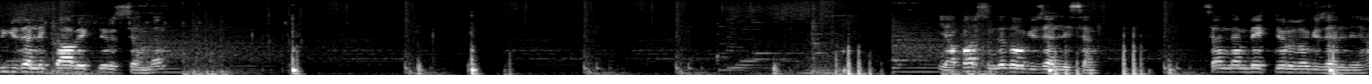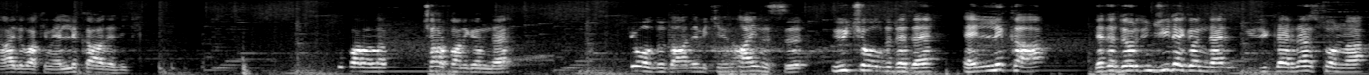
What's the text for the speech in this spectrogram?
Bir güzellik daha bekliyoruz senden. Yaparsın dedi o güzelliği sen. Senden bekliyoruz o güzelliği. Haydi bakayım 50k dedik. Kupalarla çarpanı gönder. 2 oldu daha demikinin aynısı. 3 oldu dede. 50k. Dede dördüncüyü de gönder. Yüzüklerden sonra.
